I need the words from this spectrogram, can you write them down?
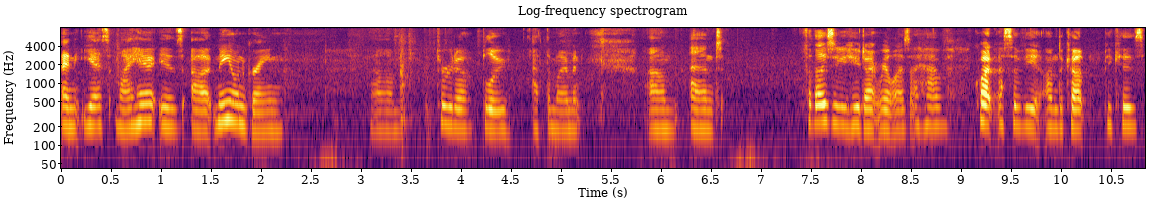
And yes, my hair is uh, neon green um, through to blue at the moment. Um, and for those of you who don't realise, I have quite a severe undercut because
